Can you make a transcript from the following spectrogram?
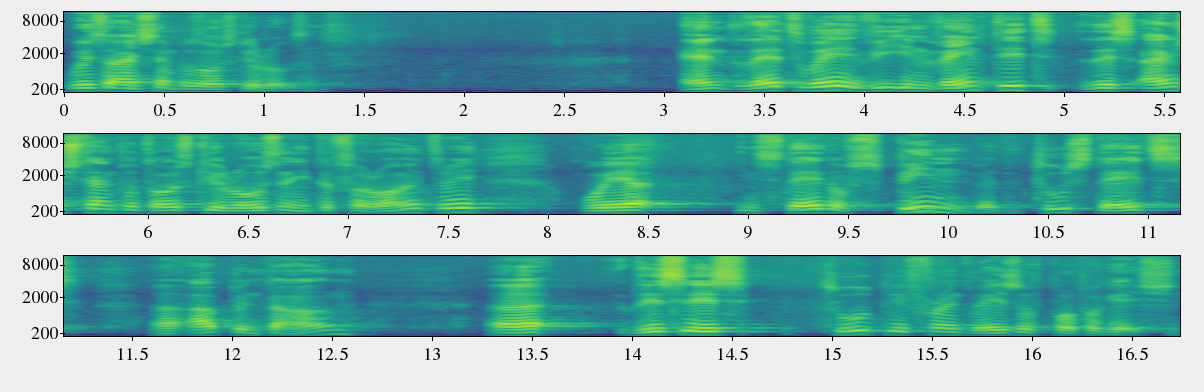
with Einstein-Podolsky-Rosen. And that way we invented this Einstein-Podolsky-Rosen interferometry where instead of spin, where the two states are up and down, uh, this is two different ways of propagation.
